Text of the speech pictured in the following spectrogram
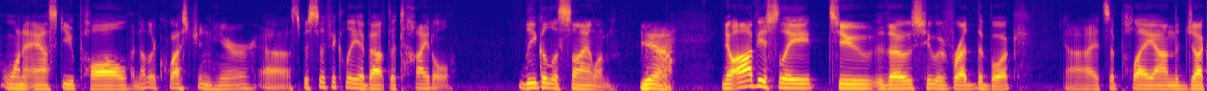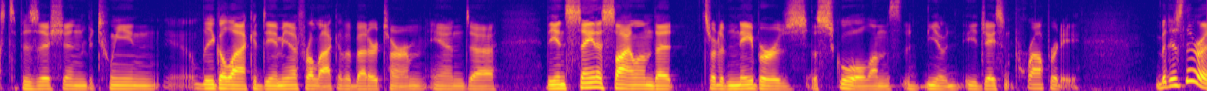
want to ask you, Paul, another question here, uh, specifically about the title Legal Asylum. Yeah. You know, obviously, to those who have read the book, uh, it's a play on the juxtaposition between uh, legal academia, for lack of a better term, and uh, the insane asylum that sort of neighbors the school on you know the adjacent property. But is there a,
